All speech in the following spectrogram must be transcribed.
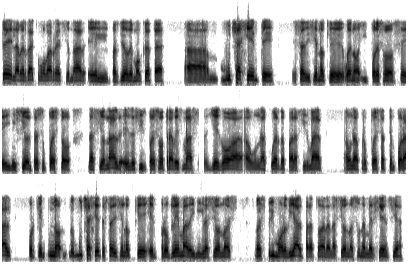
sé, la verdad, cómo va a reaccionar el Partido Demócrata. Ah, mucha gente está diciendo que, bueno, y por eso se inició el presupuesto nacional, es decir, por eso otra vez más llegó a un acuerdo para firmar a una propuesta temporal porque no, mucha gente está diciendo que el problema de inmigración no es no es primordial para toda la nación, no es una emergencia.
